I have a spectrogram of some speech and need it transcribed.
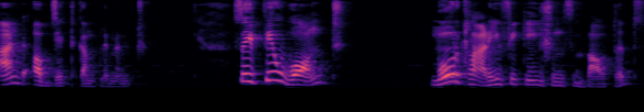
and object complement. So if you want more clarifications about it,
